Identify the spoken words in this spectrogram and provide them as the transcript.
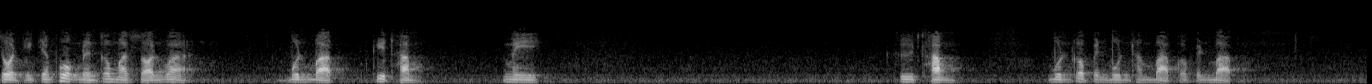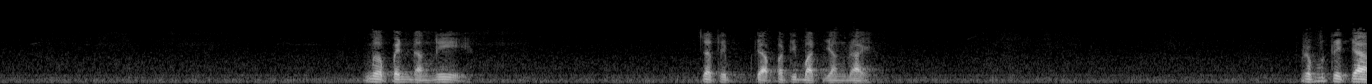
ส่วนอีกจำพวกหนึ่งก็มาสอนว่าบุญบาปที่ทำมี คือทำ บุญก็เป็นบุญทำบาปก็เป็นบาป เมื่อเป็นดังนี้ จะจะปฏิบัติอย่างไร พระพุทธเจ้า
